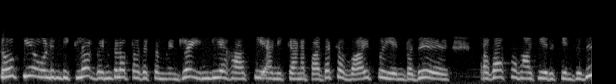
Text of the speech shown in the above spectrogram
டோக்கியோ ஒலிம்பிக்ல வெண்கலப் பதக்கம் வென்ற இந்திய ஹாக்கி அணிக்கான பதக்க வாய்ப்பு என்பது பிரகாசமாகி இருக்கின்றது.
